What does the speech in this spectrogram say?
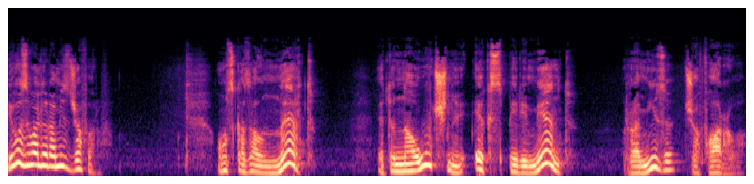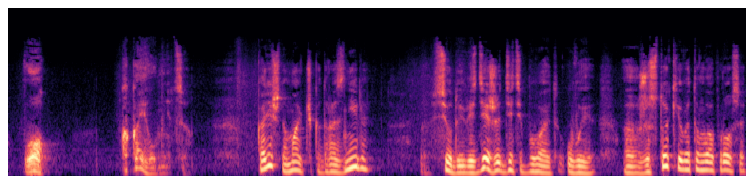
Его звали Рамис Джафаров. Он сказал «нерд» – это научный эксперимент Рамиза Джафарова. Во! Какая умница! Конечно, мальчика дразнили, всюду и везде же дети бывают, увы, э, жестокие в этом вопросе.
